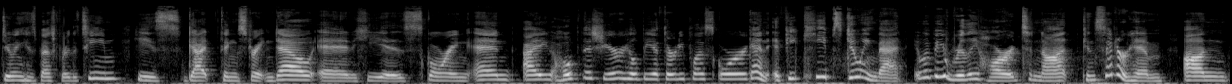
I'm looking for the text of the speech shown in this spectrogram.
doing his best for the team He's got things straightened out and he is scoring. And I hope this year he'll be a 30 plus scorer again. If he keeps doing that, it would be really hard to not consider him on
